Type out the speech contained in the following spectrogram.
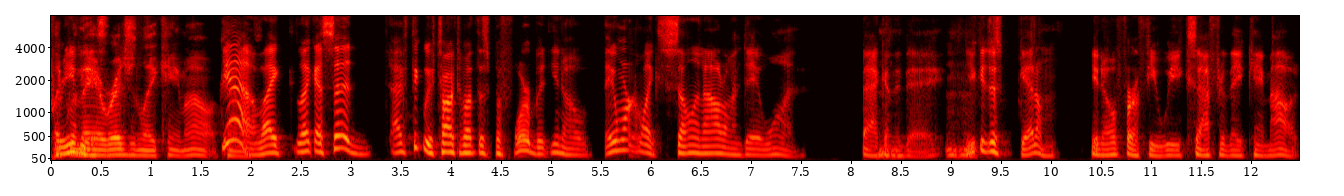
like when they originally came out. yeah of. like like i said i think we've talked about this before but you know they weren't like selling out on day one back in the day. Mhm. you could just get them you know for a few weeks after they came out.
